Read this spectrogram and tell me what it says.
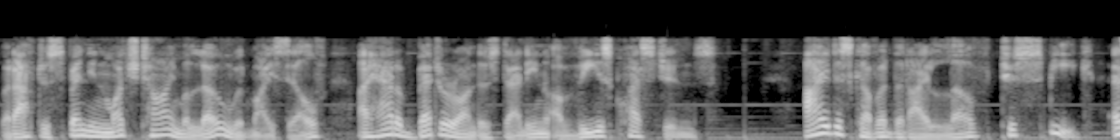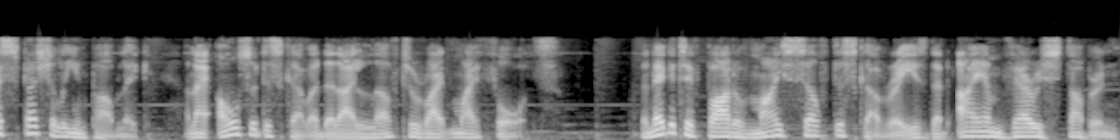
but after spending much time alone with myself, I had a better understanding of these questions. I discovered that I love to speak, especially in public, and I also discovered that I love to write my thoughts. The negative part of my self-discovery is that I am very stubborn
